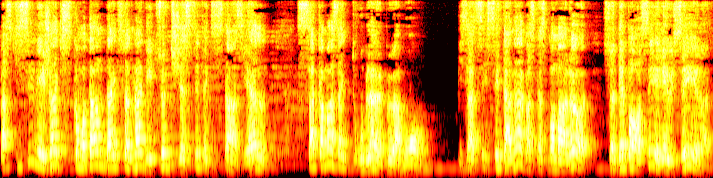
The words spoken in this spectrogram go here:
Parce qu'ici, les gens qui se contentent d'être seulement des tubes digestifs existentiels, ça commence à être troublant un peu à voir. Puis ça, c'est étonnant parce qu'à ce moment-là, se dépasser et réussir,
